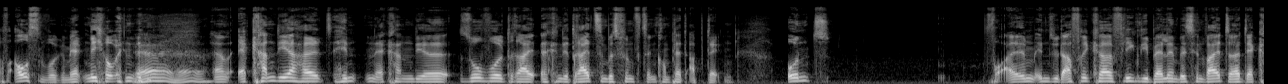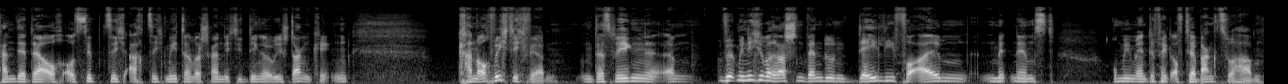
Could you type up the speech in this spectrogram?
Auf Außen wohlgemerkt, nicht auf Innen. Ja, ja. Ähm, er kann dir halt hinten, er kann dir sowohl drei, er kann dir 13 bis 15 komplett abdecken. Und vor allem in Südafrika fliegen die Bälle ein bisschen weiter. Der kann dir da auch aus 70, 80 Metern wahrscheinlich die Dinger über die Stangen kicken. Kann auch wichtig werden. Und deswegen ähm, würde mich nicht überraschen, wenn du ein Daily vor allem mitnimmst, um ihn im Endeffekt auf der Bank zu haben.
